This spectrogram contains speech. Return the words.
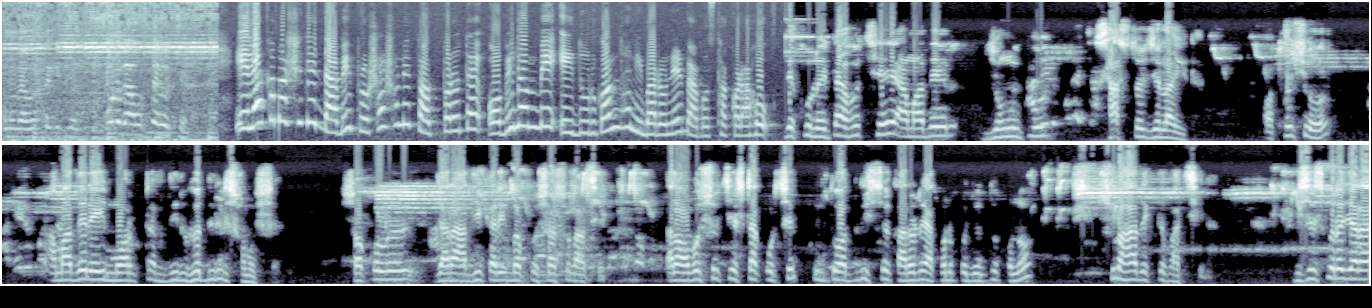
কোনো ব্যবস্থা কিছু কোনো ব্যবস্থাই হচ্ছে না। এলাকাবাসীদের দাবি প্রশাসনের তৎপরতায় অবিলম্বে এই দুর্গন্ধ নিবারণের ব্যবস্থা করা হোক। দেখুন এটা হচ্ছে আমাদের জঙ্গিপুর স্বাস্থ্য জেলা এটা। অথচ আমাদের এই মর্গটা দীর্ঘদিনের সমস্যা। সকল যারা আধিকারিক বা প্রশাসন আছে তারা অবশ্যই চেষ্টা করছেন কিন্তু অদৃশ্য কারণে এখনও পর্যন্ত কোনো সুরাহা দেখতে পাচ্ছি না। বিশেষ করে যারা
